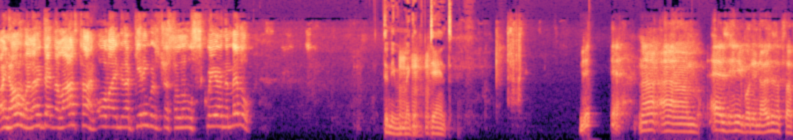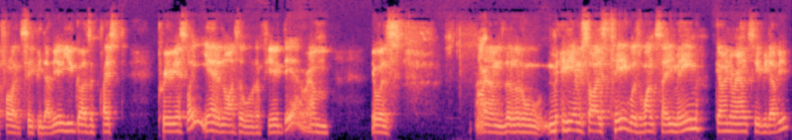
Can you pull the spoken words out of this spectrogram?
I know. I learned that the last time. All I ended up getting was just a little square in the middle. Didn't even make a dent. Yeah. Yeah. No, um, as anybody knows, if they've followed CPW, you guys have clashed previously. You had a nice little feud there. Um, it was um, the little medium-sized T was once a meme going around CPW.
